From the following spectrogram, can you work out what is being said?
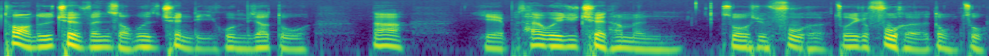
通常都是劝分手或者劝离婚比较多。那也不太会去劝他们说去复合，做一个复合的动作。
